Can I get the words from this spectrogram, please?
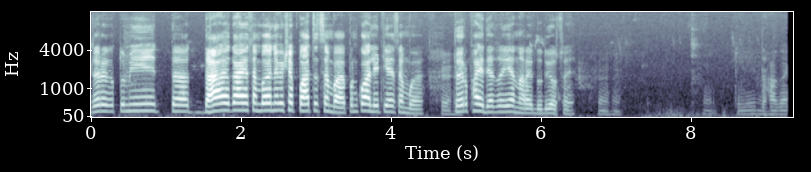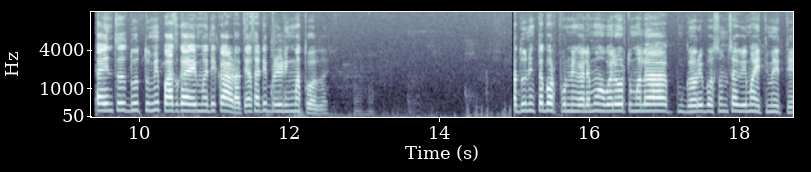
जर तुम्ही त- दहा गाय सांभाळण्यापेक्षा पाचच सांभाळा पण क्वालिटी आहे सांभाळ. तर फायद्याचं येणार आहे दूध व्यवसाय. हं, हं. हं, तुम्ही दहा गाय गायींचं दूध तुम्ही पाच गायीमध्ये काढा त्यासाठी ब्रीडिंग महत्वाचं आहे. आधुनिकता भरपूर निघाल्या. मोबाईलवर तुम्हाला घरी बसून सगळी माहिती मिळते.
